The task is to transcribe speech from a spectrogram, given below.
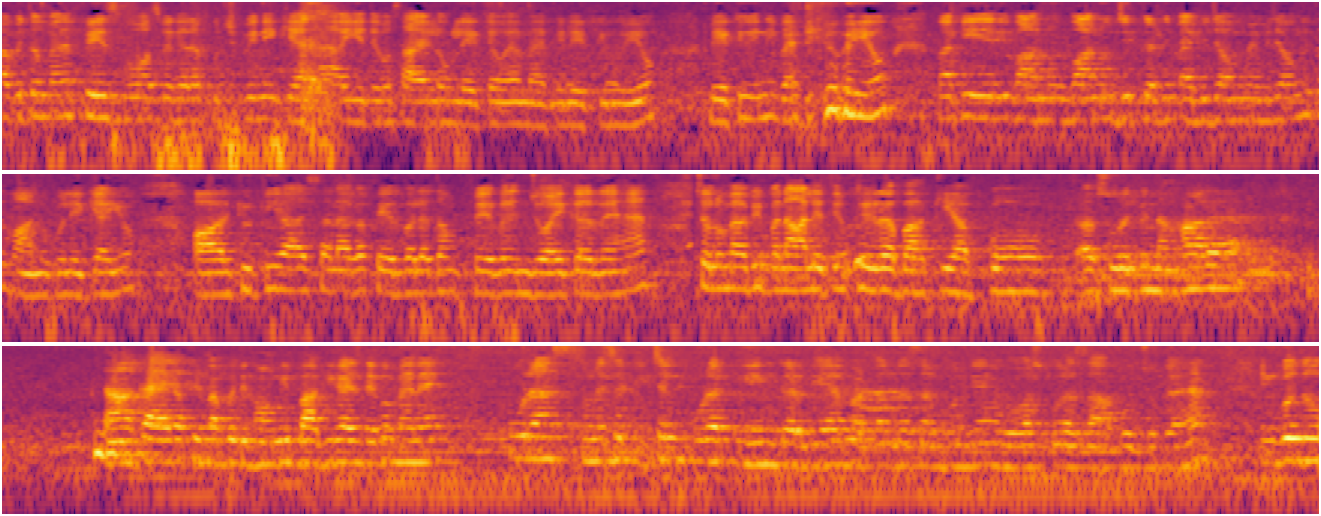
अभी तो मैंने फेस वॉश वगैरह कुछ भी नहीं किया था। ये देखो सारे लोग लेटे हुए हैं मैं भी लेटी हुई हूँ। लेटी हुई नहीं, बैठी हुई हूँ। बाकी ये वानू वानू जिद करती, मैं भी जाऊँगी, मैं भी जाऊँगी तो वानू को लेके आई हूँ। और क्योंकि आज सना का फेयरवेल है तो हम फेयरवेल इंजॉय कर रहे हैं। चलो, मैं अभी बना लेती हूँ, फिर बाकी आपको सूरज भी नहा रहा है। नहा का आएगा, फिर मैं आपको दिखाऊँगी। बाकी गाइस देखो, मैंने पूरा सुने से किचन पूरा क्लीन कर दिया है, बर्तन वर्तन सब धुल गए हैं वॉश पूरा साफ़ हो चुका है। इनको तो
